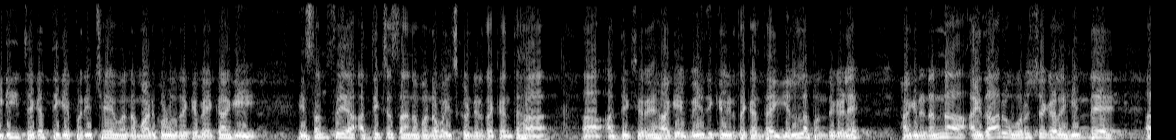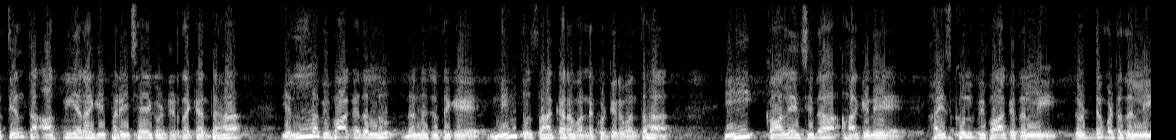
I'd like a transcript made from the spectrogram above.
ಇಡೀ ಜಗತ್ತಿಗೆ ಪರಿಚಯವನ್ನ ಮಾಡಿಕೊಳ್ಳುವುದಕ್ಕೆ ಬೇಕಾಗಿ ಈ ಸಂಸ್ಥೆಯ ಅಧ್ಯಕ್ಷ ಸ್ಥಾನವನ್ನು ವಹಿಸಿಕೊಂಡಿರ್ತಕ್ಕಂತಹ ಅಧ್ಯಕ್ಷರೇ ಹಾಗೆ ವೇದಿಕೆಯಲ್ಲಿರ್ತಕ್ಕಂತಹ ಎಲ್ಲ ಬಂಧುಗಳೇ ಹಾಗೆ ನನ್ನ ಐದಾರು ವರ್ಷಗಳ ಹಿಂದೆ ಅತ್ಯಂತ ಆತ್ಮೀಯನಾಗಿ ಪರಿಚಯಗೊಂಡಿರ್ತಕ್ಕಂತಹ ಎಲ್ಲ ವಿಭಾಗದಲ್ಲೂ ನನ್ನ ಜೊತೆಗೆ ನಿಂತು ಸಹಕಾರವನ್ನು ಕೊಟ್ಟಿರುವಂತಹ ಈ ಕಾಲೇಜಿನ ಹಾಗೆಯೇ ಹೈಸ್ಕೂಲ್ ವಿಭಾಗದಲ್ಲಿ ದೊಡ್ಡ ಮಟ್ಟದಲ್ಲಿ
